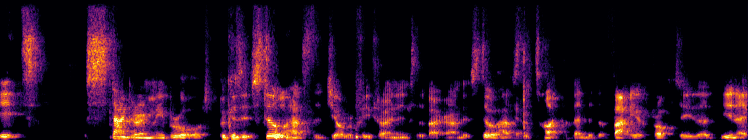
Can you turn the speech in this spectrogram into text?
it's staggeringly broad because it still has the geography thrown into the background. It still has yeah. the type of end of the value of property that you know,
